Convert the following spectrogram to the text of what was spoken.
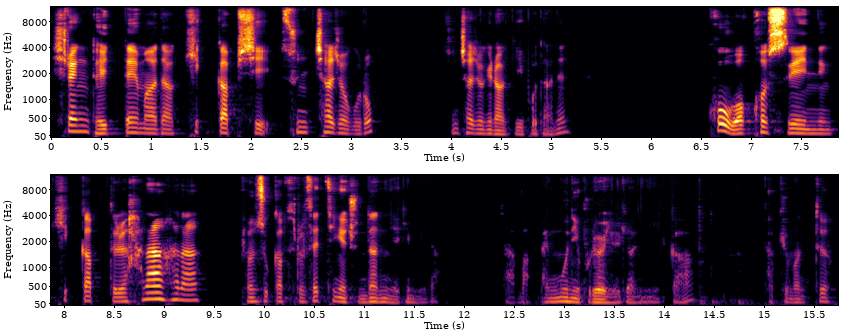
실행될 때마다 키 값이 순차적으로 순차적이라기보다는 coworkers에 있는 키 값들을 하나하나 변수값으로 세팅해 준다는 얘기입니다. 자, 막 백문이 불여일견이니까 document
